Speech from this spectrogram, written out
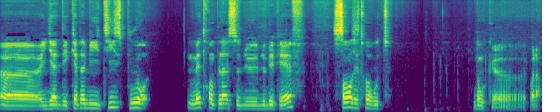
il y a des capabilities pour mettre en place le BPF sans être route. Donc euh, voilà.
